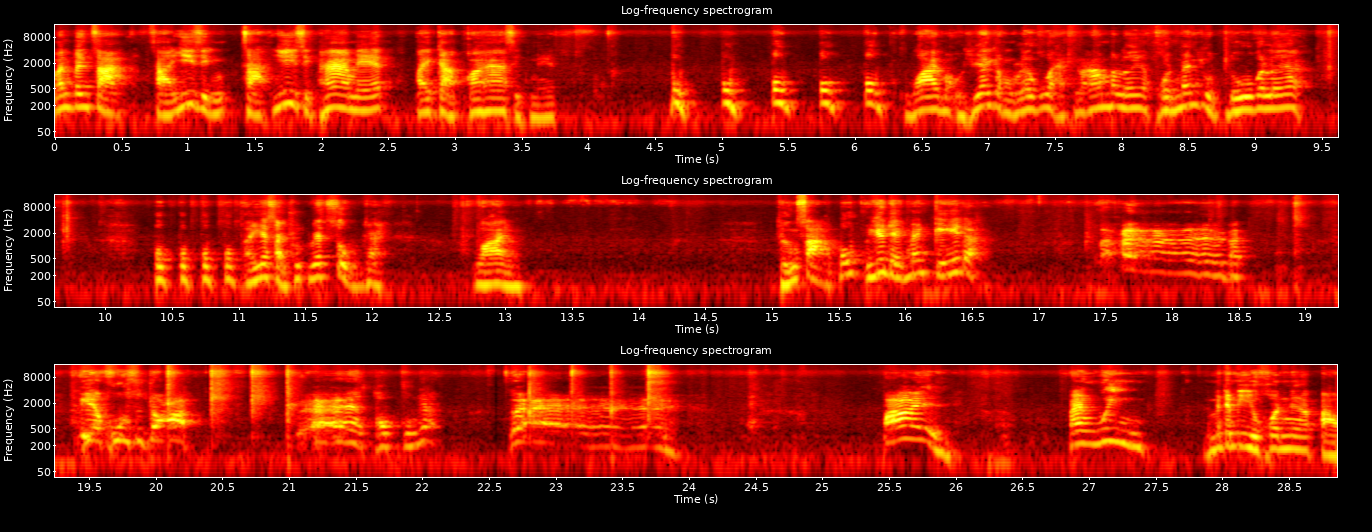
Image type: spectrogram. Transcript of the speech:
มันเป็นสระสระยี่สิบสระยี่สิบห้าเมตร ไปกลับก็ห้าสิบเมตร ปุ๊บปุ๊บปุ๊บปุ๊บวายบอกเฮ้ยอย่างเร็วแหวกน้ำมาเลยอะคนแม่งหยุดดูกันเลยอะปุ๊บปุ๊บปุ๊บปุ๊บไอ้เหี้ยใส่ชุดเวทสูทไงวายถึงสระปุ๊บเหี้ยเด็กแม่งกรี๊ดอะแบบเฮียครูสุดยอดตบตรงเนี้ยไปแม่งวิ่ง มันจะมีอยู่คนหนึงอเป่า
